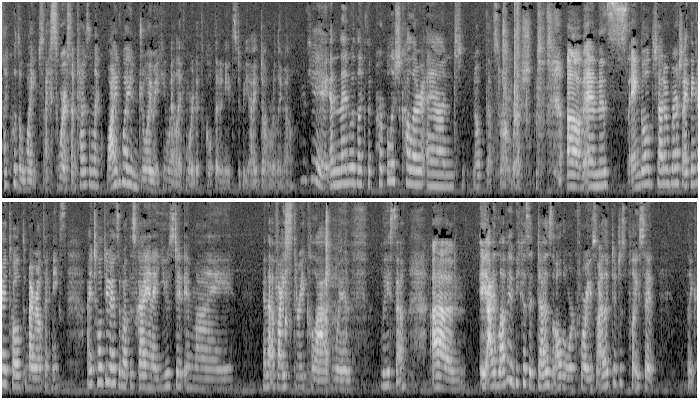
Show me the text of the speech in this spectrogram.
it's like with the wipes. I swear, sometimes I'm like, why do I enjoy making my life more difficult than it needs to be? I don't really know. Okay, and then with like the purplish color and, nope, that's the wrong brush. um, and this angled shadow brush, I think I told, by Real Techniques, I told you guys about this guy and I used it in my, in that Vice 3 collab with Lisa. Um, it, I love it because it does all the work for you, so I like to just place it like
